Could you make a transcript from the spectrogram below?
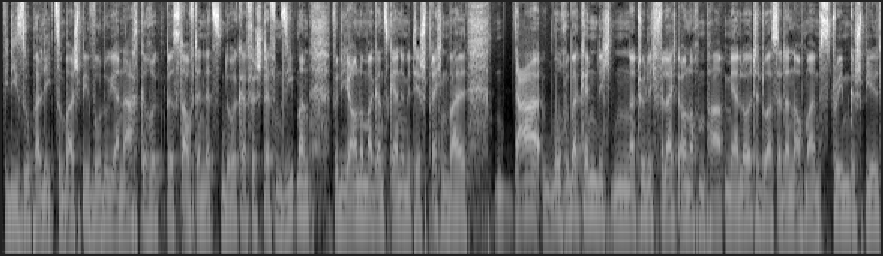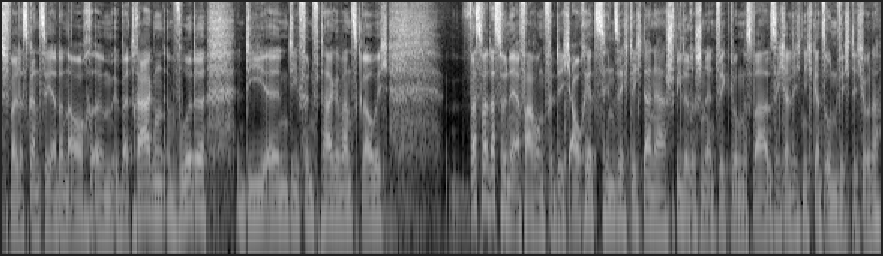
wie die Super League zum Beispiel, wo du ja nachgerückt bist auf den letzten Drücker für Steffen Siebmann. Würde ich auch nochmal ganz gerne mit dir sprechen, weil darüber kennen dich natürlich vielleicht auch noch ein paar mehr Leute. Du hast ja dann auch mal im Stream gespielt, weil das Ganze ja dann auch ähm, übertragen wurde. Die, äh, die fünf Tage waren es, glaube ich. Was war das für eine Erfahrung für dich, auch jetzt hinsichtlich deiner spielerischen Entwicklung? Das war sicherlich nicht ganz unwichtig, oder?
